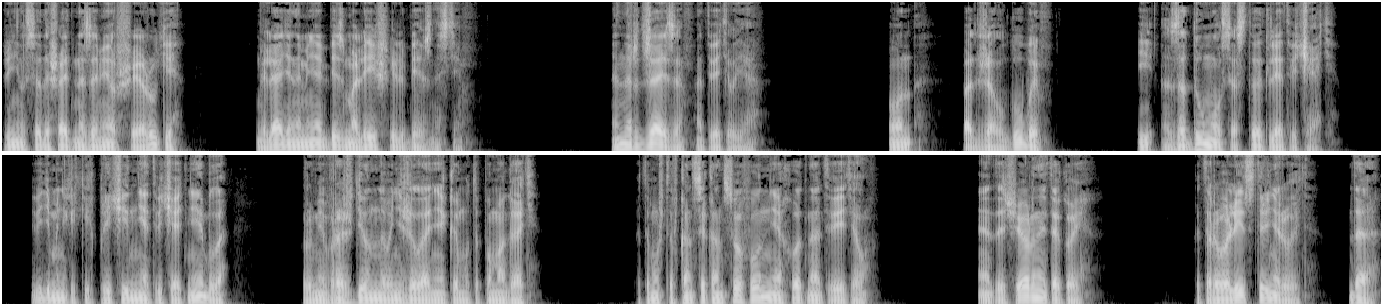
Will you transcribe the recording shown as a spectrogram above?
принялся дышать на замерзшие руки, глядя на меня без малейшей любезности. «Энерджайза», — ответил я. Он поджал губы и задумался, стоит ли отвечать. Видимо, никаких причин не отвечать не было, кроме врожденного нежелания кому-то помогать, потому что в конце концов он неохотно ответил. «Это черный такой, которого лиц тренирует?» «Да».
